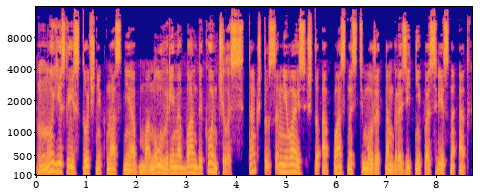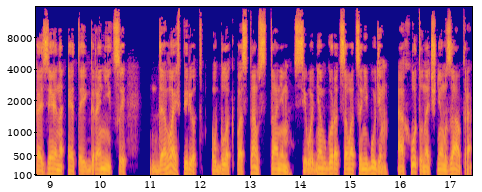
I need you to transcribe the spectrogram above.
Но если источник нас не обманул, время банды кончилось, так что сомневаюсь, что опасность может нам грозить непосредственно от хозяина этой границы. Давай вперед, у блокпоста встанем, сегодня в город соваться не будем, охоту начнем завтра.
